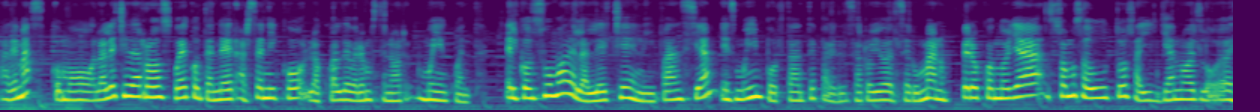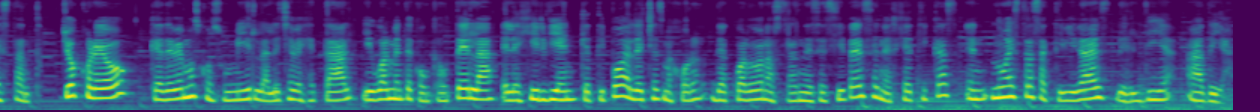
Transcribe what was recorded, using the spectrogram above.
Además, como la leche de arroz puede contener arsénico, lo cual deberemos tener muy en cuenta. El consumo de la leche en la infancia es muy importante para el desarrollo del ser humano, pero cuando ya somos adultos ahí ya no es lo es tanto. Yo creo que debemos consumir la leche vegetal igualmente con cautela, elegir bien qué tipo de leche es mejor de acuerdo a nuestras necesidades energéticas en nuestras actividades del día a día.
